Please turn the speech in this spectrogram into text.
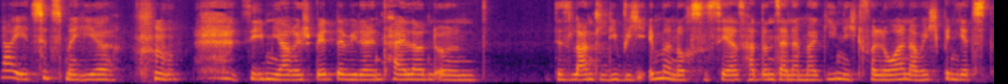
ja, jetzt sitzt man hier sieben Jahre später wieder in Thailand und das Land liebe ich immer noch so sehr. Es hat an seiner Magie nicht verloren, aber ich bin jetzt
